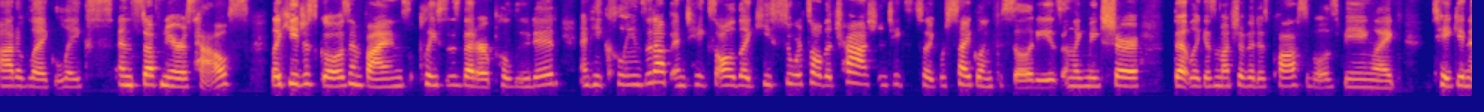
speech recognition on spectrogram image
out of like lakes and stuff near his house. Like he just goes and finds places that are polluted and he cleans it up and takes all like he sorts all the trash and takes it to like recycling facilities and like makes sure that like as much of it as possible is being like taken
